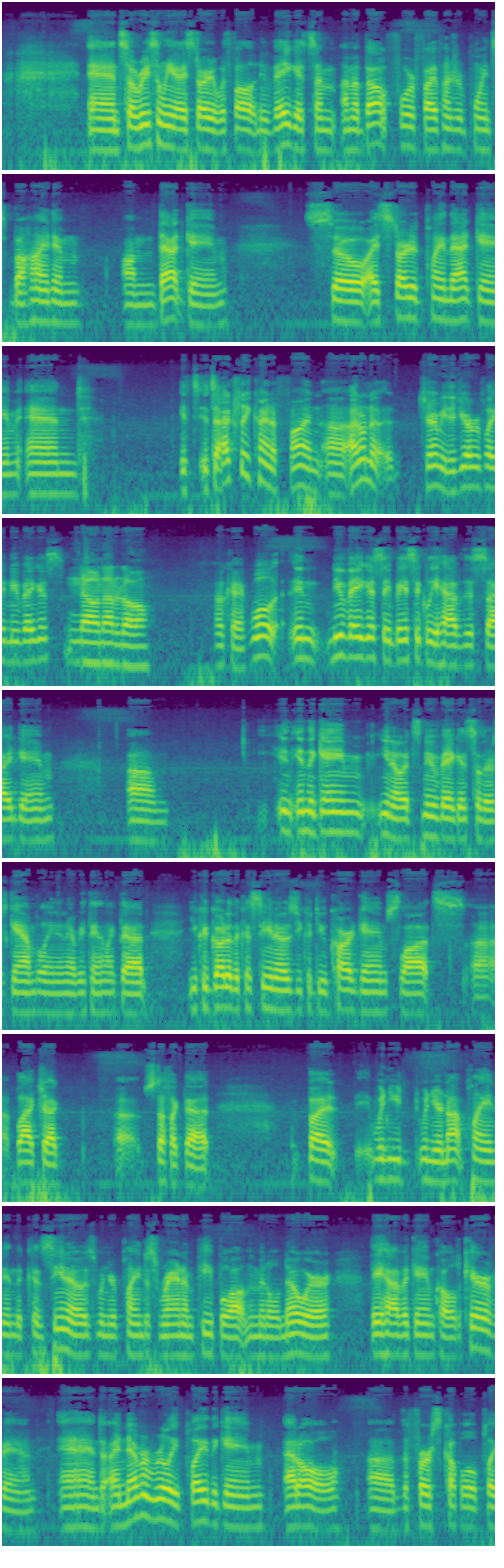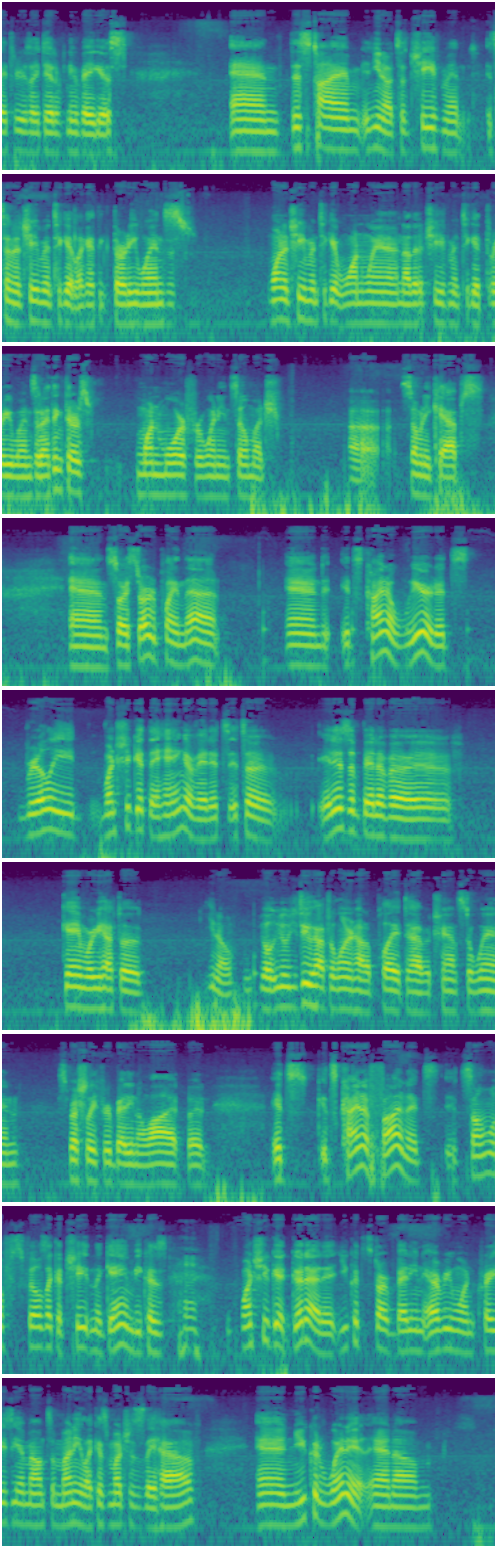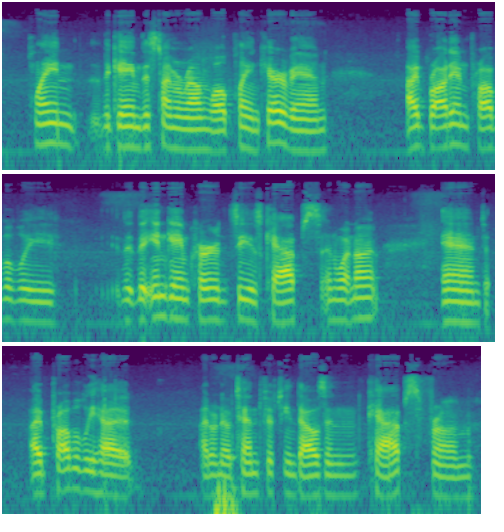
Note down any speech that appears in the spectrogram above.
And so recently, I started with Fallout New Vegas. I'm I'm about four or five hundred points behind him on that game. So I started playing that game, and it's it's actually kind of fun. Uh, I don't know, Jeremy. Did you ever play New Vegas? no, not at all. Okay. Well, in New Vegas, they basically have this side game. Um, in in the game, you know, it's New Vegas, so there's gambling and everything like that. You could go to the casinos. You could do card games, slots, uh, blackjack, uh, stuff like that. But when you when you're not playing in the casinos, when you're playing just random people out in the middle of nowhere, they have a game called Caravan. And I never really played the game at all. Uh, the first couple of playthroughs I did of New Vegas and this time you know it's achievement. It's an achievement to get like i think 30 wins. It's one achievement to get one win another achievement to get three wins. And i think there's one more for winning so much uh, so many caps. And so i started playing that and it's kind of weird. It's really once you get the hang of it it's it's a it is a bit of a game where you have to you know you do have to learn how to play it to have a chance to win especially if you're betting a lot. But it's it's kind of fun. It's it's almost feels like a cheat in the game because once you get good at it, you could start betting everyone crazy amounts of money, like as much as they have, and you could win it. And um, playing the game this time around while playing Caravan, I brought in probably the, the in-game currency is caps and whatnot, and I probably had I don't know 10, 15,000 caps from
